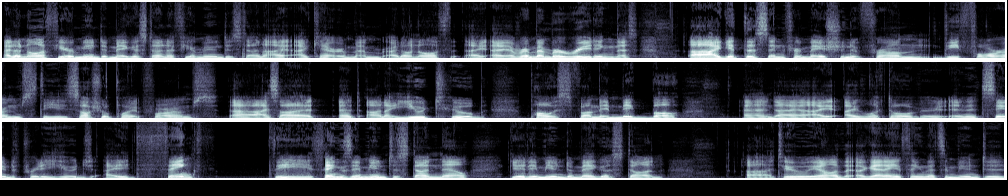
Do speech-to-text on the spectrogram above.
I don't know if you're immune to mega stun. If you're immune to stun, I, I can't remember. I don't know if I, I remember reading this. Uh, I get this information from the forums, the Social Point forums. Uh, I saw it at, on a YouTube post from Emigbo, and I, I, I looked over it, and it seemed pretty huge. I think the things immune to stun now get immune to mega stun. Uh, too, you know, again, anything that's immune to,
